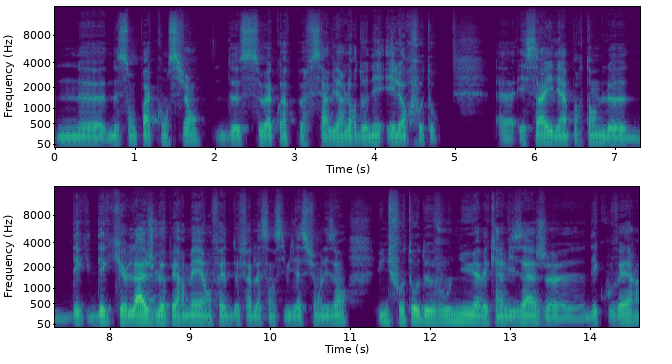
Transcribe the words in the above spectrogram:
ne, ne sont pas conscients de ce à quoi peuvent servir leurs données et leurs photos. Euh, et ça, il est important de le dès, dès que l'âge le permet en fait de faire de la sensibilisation en disant une photo de vous nu avec un visage euh, découvert,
